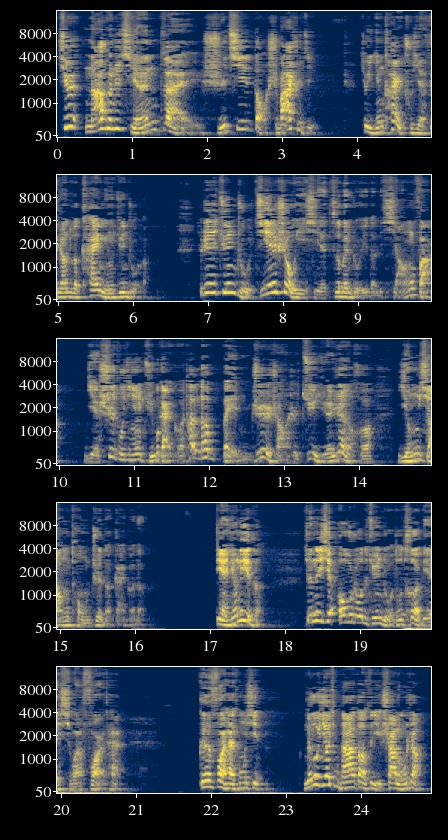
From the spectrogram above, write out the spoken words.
其实拿破仑之前，在十七到十八世纪就已经开始出现非常多的开明君主了。就这些君主接受一些资本主义的想法，也试图进行局部改革。它它本质上是拒绝任何影响统治的改革的。典型例子。就那些欧洲的君主都特别喜欢伏尔泰，跟伏尔泰通信，能够邀请他到自己沙龙上，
